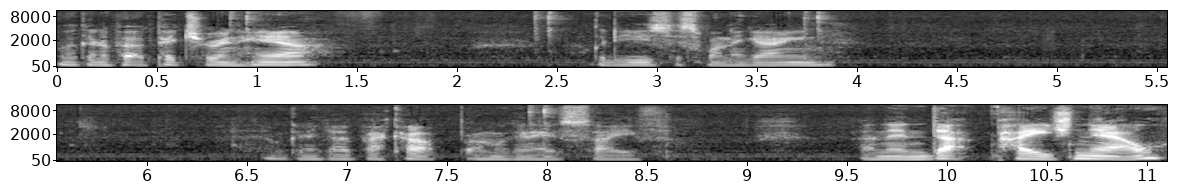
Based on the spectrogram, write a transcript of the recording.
We're going to put a picture in here. I'm going to use this one again. I'm going to go back up and we're going to hit save. And then that page now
